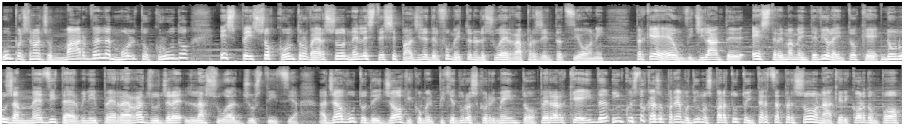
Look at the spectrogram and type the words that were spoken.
un personaggio Marvel molto crudo e spesso controverso nelle stesse pagine del fumetto nelle sue rappresentazioni, perché è un vigilante estremamente violento che non usa mezzi termini per raggiungere la sua giustizia. Ha già avuto dei giochi come il picchiaduro a scorrimento per arcade, in questo caso parliamo di uno sparatutto in terza persona che ricorda un po'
